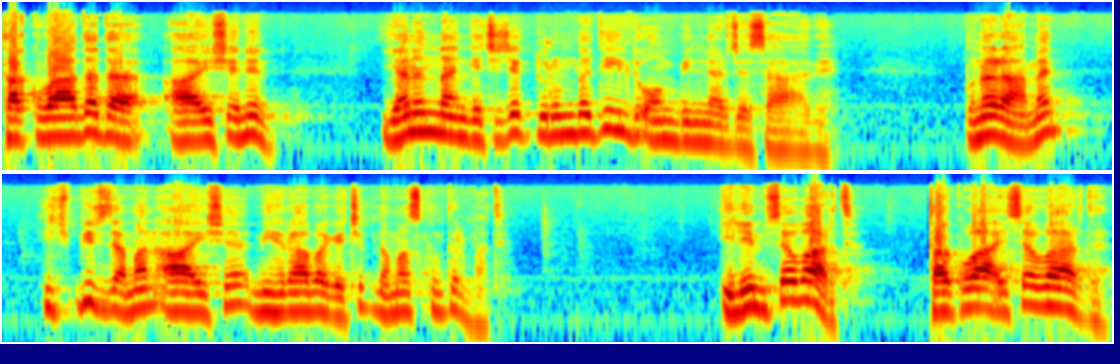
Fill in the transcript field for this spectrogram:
Takvada da Ayşe'nin yanından geçecek durumda değildi on binlerce sahabi. Buna rağmen hiçbir zaman Ayşe mihraba geçip namaz kıldırmadı. İlimse vardı. Takva ise vardı.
